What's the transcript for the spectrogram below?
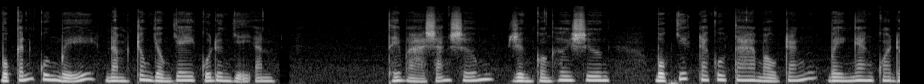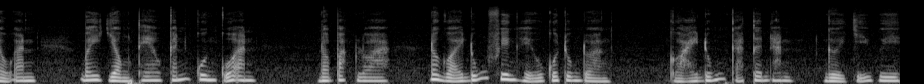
một cánh quân Mỹ nằm trong dòng dây của đơn vị Anh. Thế mà sáng sớm rừng còn hơi sương, một chiếc Dakota màu trắng bay ngang qua đầu anh, bay vòng theo cánh quân của anh. Nó bắt loa, nó gọi đúng phiên hiệu của trung đoàn, gọi đúng cả tên anh, người chỉ huy.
